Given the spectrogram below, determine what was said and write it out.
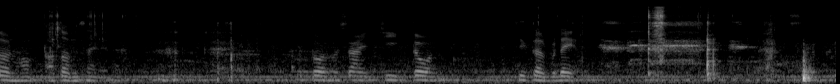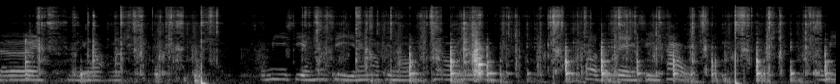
ต้นหอมเอาต้นมาใส่เลยนะเอาต้นมาใส่จีกต้นจริงต้นปลาแดกเซฟเลยมายั่วนะก็มีเสียงทั้งสีนะครับพี่น้องน้องนี่ทอดสเต็งสีเข้าก็มี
